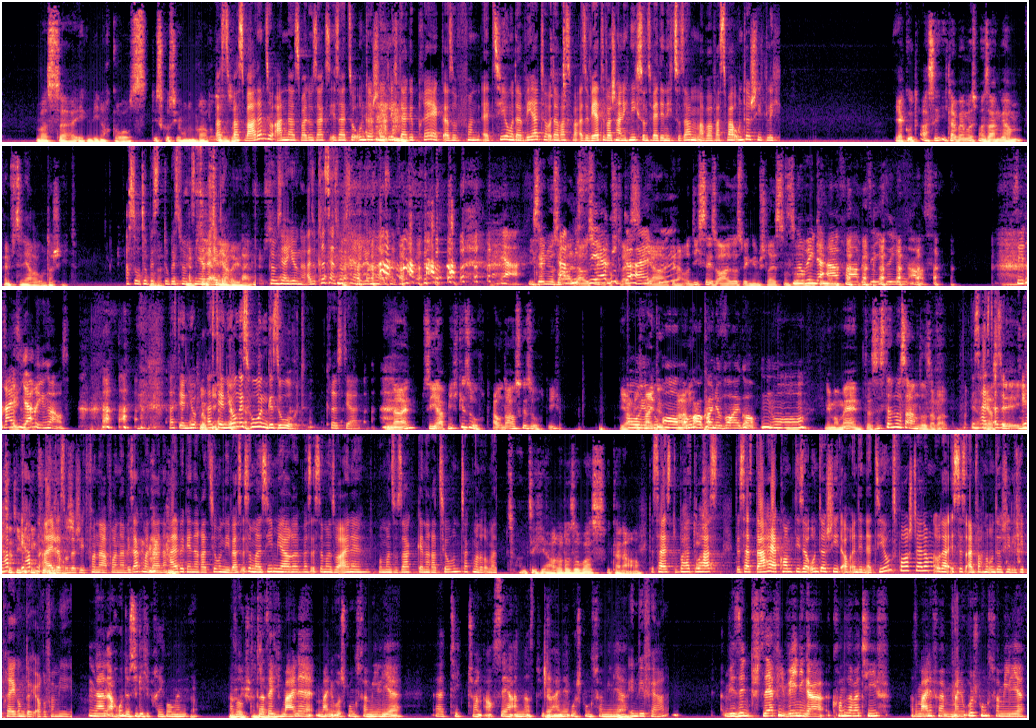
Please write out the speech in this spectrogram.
was äh, irgendwie noch groß Diskussionen braucht. Was, so. was war denn so anders, weil du sagst, ihr seid so unterschiedlich da geprägt, also von Erziehung oder Werte oder was war, also Werte wahrscheinlich nicht, sonst wärt ihr nicht zusammen, aber was war unterschiedlich? Ja gut, also ich glaube, muss man sagen, wir haben 15 Jahre Unterschied. Ach so, du bist, du bist 15 Jahre 15 Jahre älter. Jünger. 15 Jahre jünger. Also Christian ist 15 Jahre jünger als natürlich. ja. Ich sehe nur so alt aus wegen dem Stress. Gehalten. Ja, genau. Und ich sehe so alt aus wegen dem Stress und so. Nur wegen der Haarfarbe sehe ich so jung aus. Ich sehe 30 Jahre jünger aus. hast dir ein, hast dir ein junges Huhn gesucht, Christian? Nein, sie hat mich gesucht und ausgesucht. Ich, ja, oh, ich meine, ja, du, oh, hallo? gar keine Wahl gehabt. Oh. Nee, Moment, das ist dann was anderes, aber. Das heißt, also, ihr habt, ihr habt einen Altersunterschied von einer, von einer, wie sagt man da, eine halbe Generation. was ist immer sieben Jahre, was ist immer so eine, wo man so sagt, Generation, sagt man doch immer. 20 Jahre oder sowas, keine Ahnung. Das heißt, du hast, du hast, das heißt, daher kommt dieser Unterschied auch in den Erziehungsvorstellungen oder ist es einfach eine unterschiedliche Prägung durch eure Familie? Nein, auch unterschiedliche Prägungen. Ja, also tatsächlich sagen. meine, meine Ursprungsfamilie äh, tickt schon auch sehr anders wie ja. deine Ursprungsfamilie. Ja. Inwiefern? Wir sind sehr viel weniger konservativ. Also meine, meine Ursprungsfamilie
